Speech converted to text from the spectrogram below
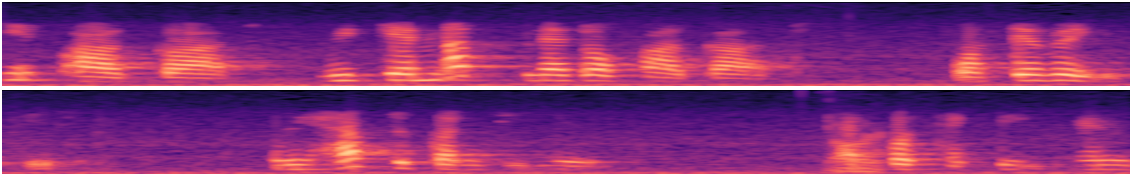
keep our guard. We cannot let off our guard, whatever it is. We have to continue All and right. protecting and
